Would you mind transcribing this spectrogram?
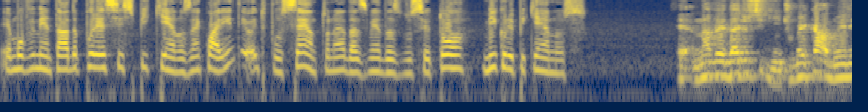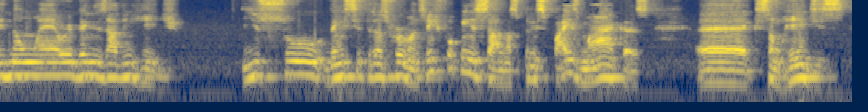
é movimentada por esses pequenos, né? 48% né, das vendas do setor, micro e pequenos. É, na verdade é o seguinte, o mercado ele não é organizado em rede isso vem se transformando. Se a gente for pensar nas principais marcas, é, que são redes,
